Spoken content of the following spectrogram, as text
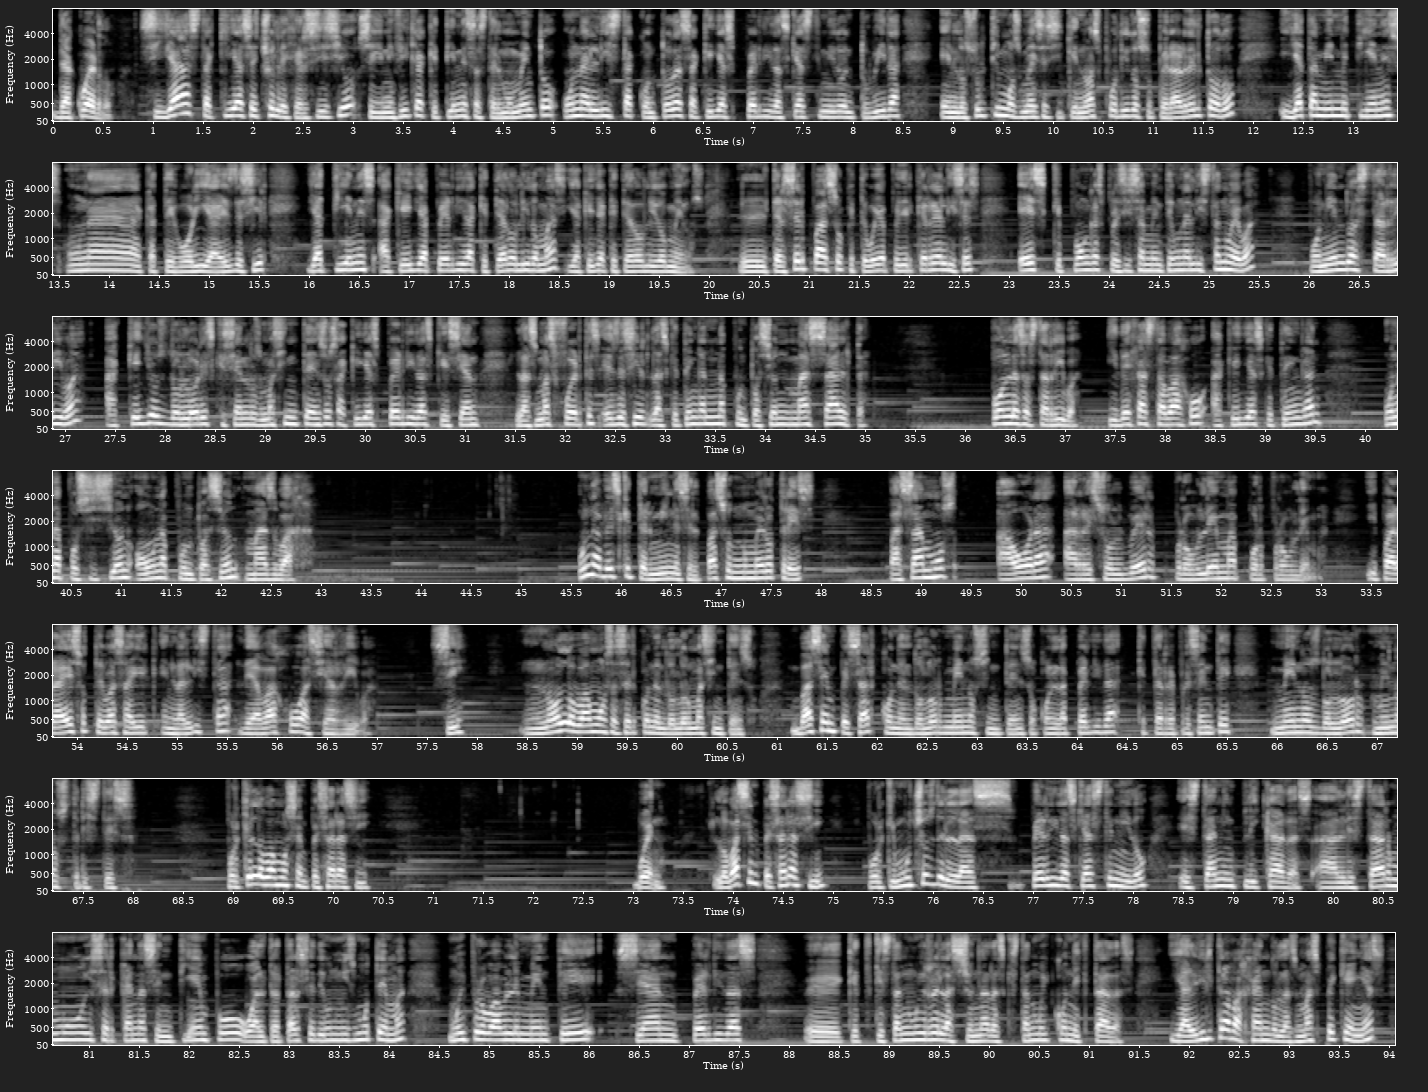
De acuerdo, si ya hasta aquí has hecho el ejercicio, significa que tienes hasta el momento una lista con todas aquellas pérdidas que has tenido en tu vida en los últimos meses y que no has podido superar del todo. Y ya también me tienes una categoría, es decir, ya tienes aquella pérdida que te ha dolido más y aquella que te ha dolido menos. El tercer paso que te voy a pedir que realices es que pongas precisamente una lista nueva poniendo hasta arriba aquellos dolores que sean los más intensos, aquellas pérdidas que sean las más fuertes, es decir, las que tengan una puntuación más alta. Ponlas hasta arriba y deja hasta abajo aquellas que tengan una posición o una puntuación más baja. Una vez que termines el paso número 3, pasamos ahora a resolver problema por problema y para eso te vas a ir en la lista de abajo hacia arriba. Sí, no lo vamos a hacer con el dolor más intenso. Vas a empezar con el dolor menos intenso, con la pérdida que te represente menos dolor, menos tristeza. ¿Por qué lo vamos a empezar así? Bueno, lo vas a empezar así porque muchas de las pérdidas que has tenido están implicadas al estar muy cercanas en tiempo o al tratarse de un mismo tema, muy probablemente sean pérdidas eh, que, que están muy relacionadas, que están muy conectadas. Y al ir trabajando las más pequeñas,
